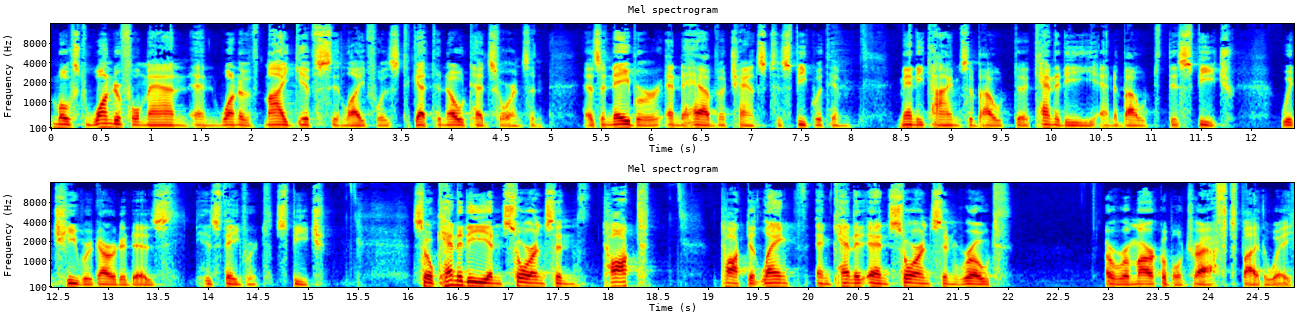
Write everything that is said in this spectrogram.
most wonderful man, and one of my gifts in life was to get to know Ted Sorensen as a neighbor and to have a chance to speak with him many times about uh, Kennedy and about this speech, which he regarded as his favorite speech. So Kennedy and Sorensen talked, talked at length, and Kennedy and Sorensen wrote a remarkable draft, by the way.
